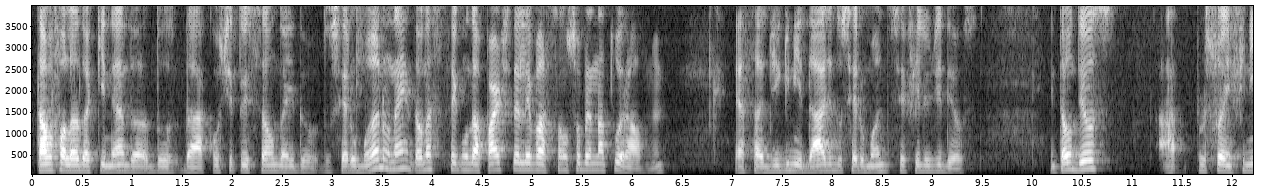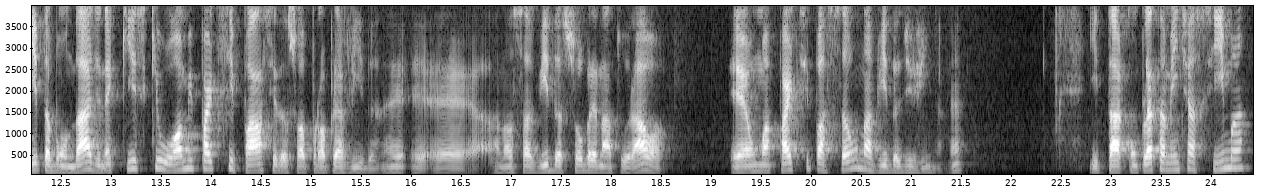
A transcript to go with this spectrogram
estava falando aqui né, do, do, da constituição daí do, do, ser humano, né? então nessa segunda parte da elevação sobrenatural, né? essa dignidade do ser humano de ser filho de Deus. Então Deus, por sua infinita bondade, né, quis que o homem participasse da sua própria vida. Né? É, é, a nossa vida sobrenatural é uma participação na vida divina. Né? E está completamente acima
